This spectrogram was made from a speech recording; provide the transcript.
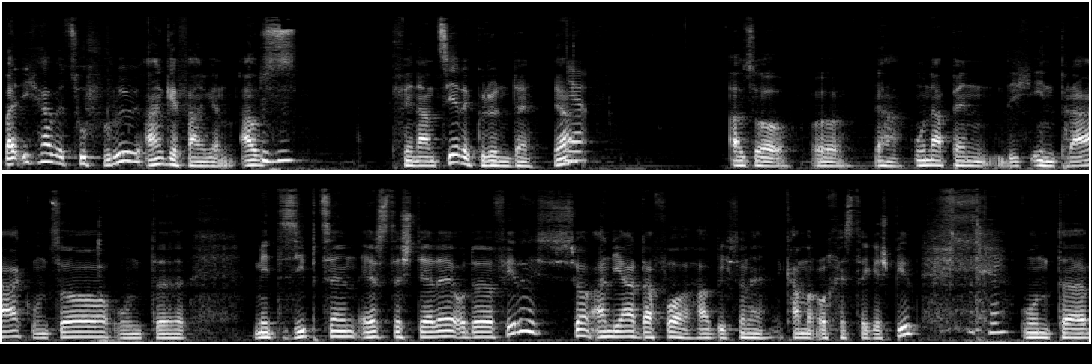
Weil ich habe zu früh angefangen aus mhm. finanziellen Gründen. Ja. ja. Also äh, ja, unabhängig in Prag und so und äh, mit 17 erste Stelle oder vielleicht schon ein Jahr davor habe ich so eine Kammerorchester gespielt. Okay. Und äh,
